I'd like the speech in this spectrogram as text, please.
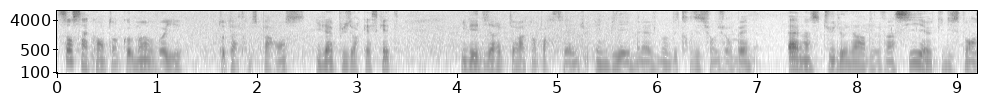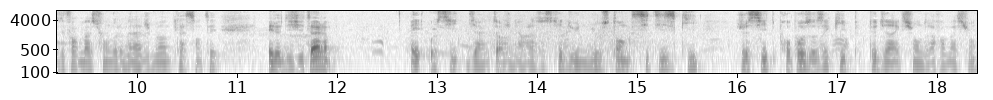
150 en commun. Vous voyez, totale transparence. Il a plusieurs casquettes. Il est directeur à temps partiel du MBA Management des transitions urbaines à l'Institut Léonard de Vinci, qui dispense des formations de le management, la santé et le digital et aussi directeur général associé du Newstang Cities qui, je cite, propose aux équipes de direction de l'information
